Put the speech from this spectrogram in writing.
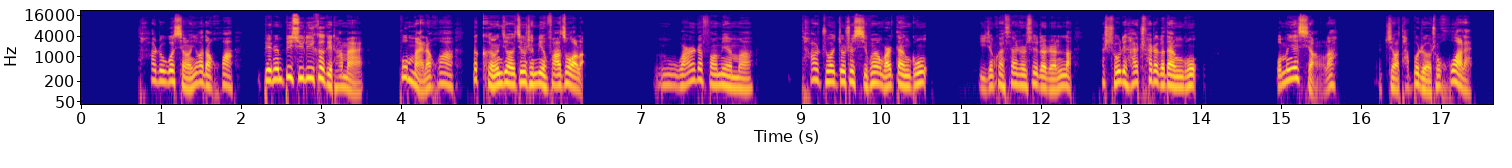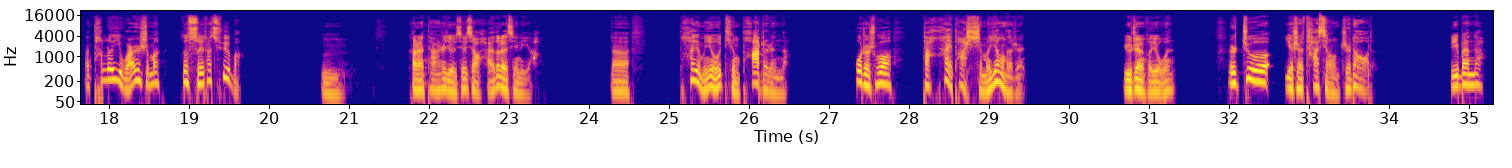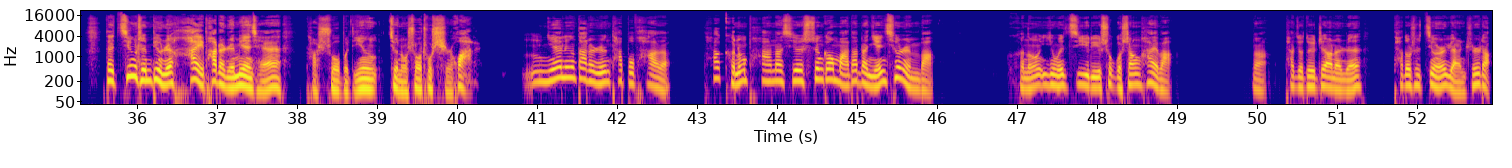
他如果想要的话，别人必须立刻给他买，不买的话，那可能就要精神病发作了。玩的方面嘛，他主要就是喜欢玩弹弓，已经快三十岁的人了，他手里还揣着个弹弓。我们也想了，只要他不惹出祸来，那他乐意玩什么就随他去吧。嗯，看来他还是有些小孩子的心理啊。那他有没有挺怕的人呢？或者说他害怕什么样的人？于振和又问：“而这也是他想知道的。一般的，在精神病人害怕的人面前，他说不定就能说出实话来。年龄大的人他不怕的，他可能怕那些身高马大的年轻人吧？可能因为记忆力受过伤害吧？那他就对这样的人，他都是敬而远之的。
